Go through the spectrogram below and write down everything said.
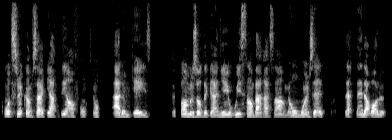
Continuez comme ça, gardez en fonction Adam Gaze. Vous n'êtes pas en mesure de gagner. Oui, c'est embarrassant, mais au moins vous êtes certain d'avoir le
